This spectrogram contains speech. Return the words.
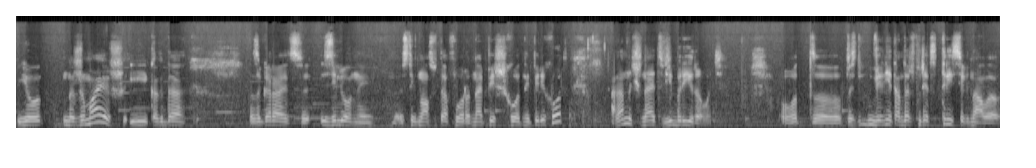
ее нажимаешь, и когда загорается зеленый сигнал светофора на пешеходный переход, она начинает вибрировать. Вот, э, то есть, вернее, там даже получается три сигнала.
